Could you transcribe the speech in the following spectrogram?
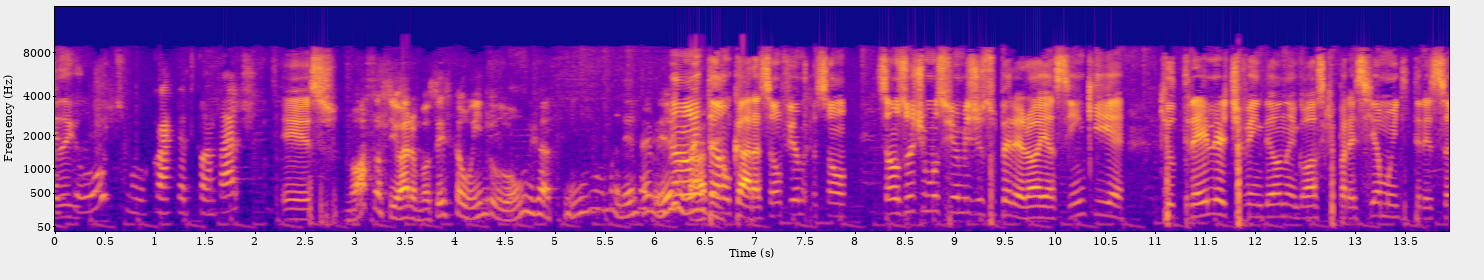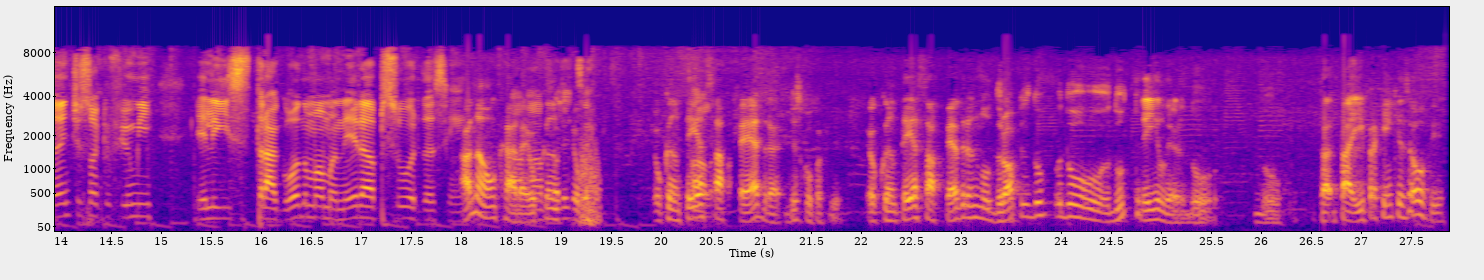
Esse último, Quarteto Fantástico. Isso. Nossa senhora, vocês estão indo longe assim de uma maneira É mesmo? Não, Exato. então, cara, são filmes. São, são os últimos filmes de super-herói assim que, que o trailer te vendeu um negócio que parecia muito interessante, só que o filme ele estragou de uma maneira absurda, assim. Ah não, cara, Ah, eu, vou can... lhe dizer. eu, eu cantei Fala. essa pedra. Desculpa, filho. Eu cantei essa pedra no Drops do, do, do trailer do. do tá, tá aí pra quem quiser ouvir.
